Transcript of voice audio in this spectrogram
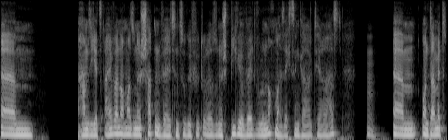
Ähm, haben sie jetzt einfach noch mal so eine Schattenwelt hinzugefügt oder so eine Spiegelwelt, wo du noch mal 16 Charaktere hast. Hm. Ähm, und damit,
